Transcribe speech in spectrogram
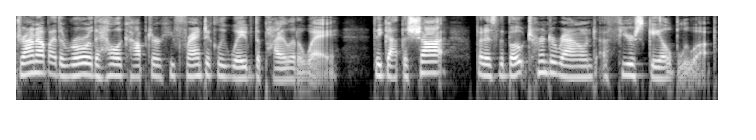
Drowned out by the roar of the helicopter, he frantically waved the pilot away. They got the shot, but as the boat turned around, a fierce gale blew up.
